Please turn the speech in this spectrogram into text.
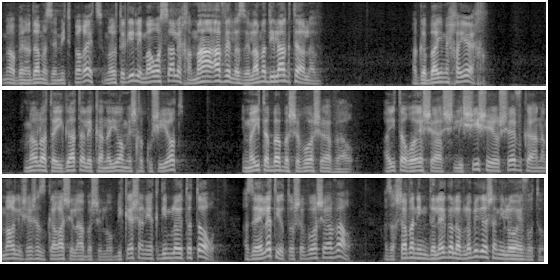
אומר, הבן אדם הזה מתפרץ. אומר, תגיד לי, מה הוא עשה לך? מה העוול הזה? למה דילגת עליו? הגבאי מחייך. אומר לו, אתה הגעת לכאן היום, יש לך קושיות? אם היית בא בשבוע שעבר, היית רואה שהשלישי שיושב כאן אמר לי שיש אזכרה של אבא שלו, ביקש שאני אקדים לו את התור. אז העליתי אותו שבוע שעבר. אז עכשיו אני מדלג עליו לא בגלל שאני לא אוהב אותו.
